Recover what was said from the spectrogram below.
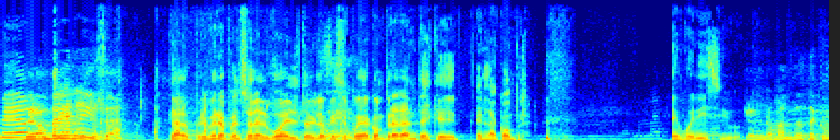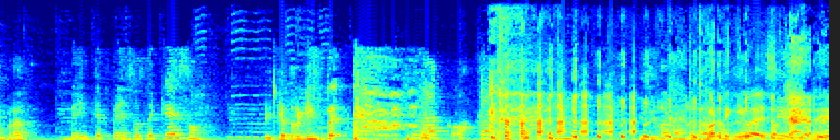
¿De dónde viene. Joshua? Claro, primero pensó en el vuelto y lo que se podía comprar antes que en la compra. Es buenísimo. ¿Qué le mandaste a comprar? 20 pesos de queso. ¿Y qué trajiste? Una coca. Aparte, ¿qué iba a decir, viste?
